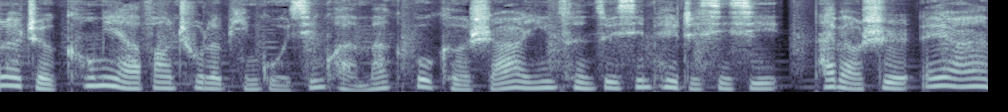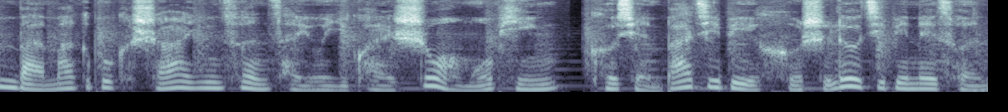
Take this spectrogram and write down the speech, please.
料者 k o m i a 放出了苹果新款 MacBook 十二英寸最新配置信息。他表示，ARM 版 MacBook 十二英寸采用一块视网膜屏，可选八 GB 和十六 GB 内存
